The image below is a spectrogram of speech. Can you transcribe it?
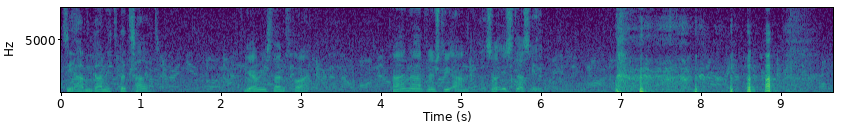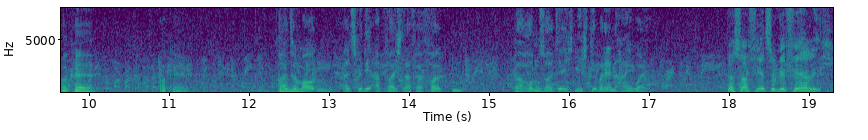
Sie haben gar nichts bezahlt. Gary ist ein Freund. Eine Hand wäscht die andere. So ist das eben. Okay. Okay. Heute Dann, Morgen, als wir die Abweichler verfolgten, warum sollte ich nicht über den Highway? Das war viel zu gefährlich.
